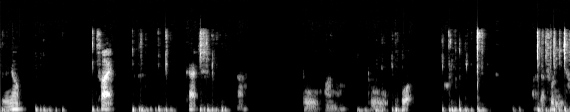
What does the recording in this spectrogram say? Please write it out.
使用 try catch 啊，不啊不要处理异常，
